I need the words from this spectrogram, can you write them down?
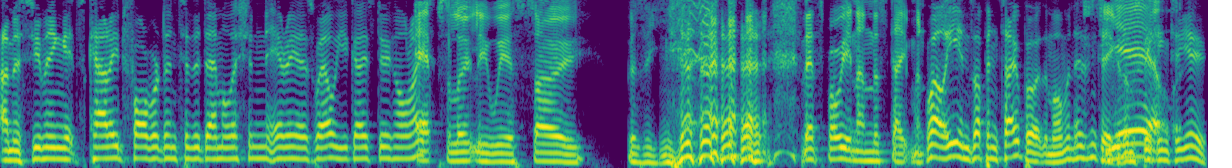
I'm assuming it's carried forward into the demolition area as well. You guys doing all right? Absolutely. We're so busy. That's probably an understatement. Well, Ian's up in Taupo at the moment, isn't he? Because I'm speaking to you.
